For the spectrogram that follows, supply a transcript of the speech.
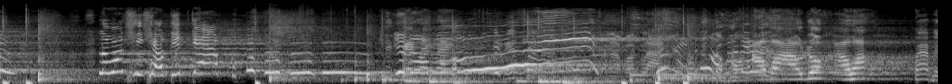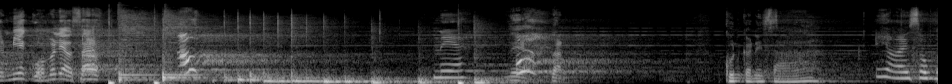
อระวังขี้เขียวติดแก้มคิดเย็นกันนยังไงกเอาวะเอาดกเอาวะป้าเป็นเมียกูมาแล้วซะเอ้า คุณกนิสาอีหยังไอ้สมพ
